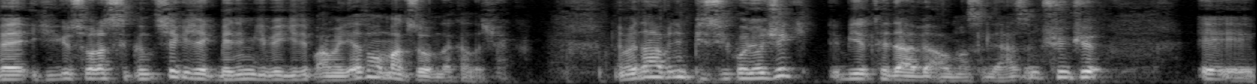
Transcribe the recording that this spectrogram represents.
ve iki gün sonra sıkıntı çekecek. Benim gibi gidip ameliyat olmak zorunda kalacak. Mehmet abinin psikolojik bir tedavi alması lazım. Çünkü e,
